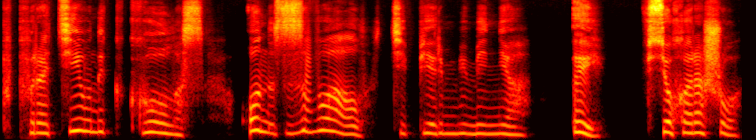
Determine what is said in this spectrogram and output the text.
противный голос. Он звал теперь меня. «Эй, все хорошо.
